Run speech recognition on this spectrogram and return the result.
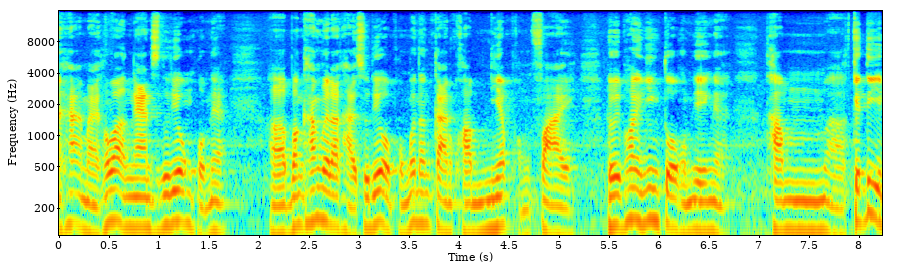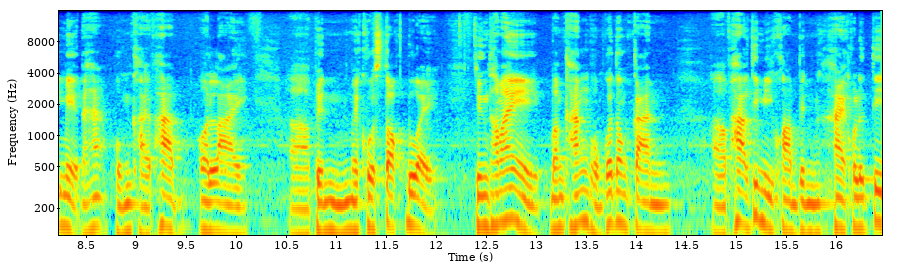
นะฮะหมายความว่างานสตูดิโอของผมเนี่ยบางครั้งเวลาถ่ายสตูดิโอผมก็ต้องการความเนียบของไฟล์ โดยเฉพาะอย่างยิ่งตัวผมเองเนี่ย ทำ Getty Image นะฮะ ผมขายภาพออนไลน์เป็น Micro Stock ด้วย จึงทำให้บางครั้งผมก็ต้องการภาพที่มีความเป็น High Quality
